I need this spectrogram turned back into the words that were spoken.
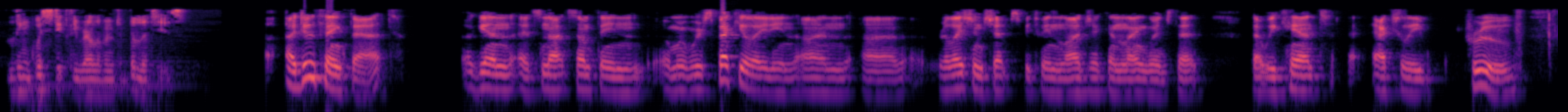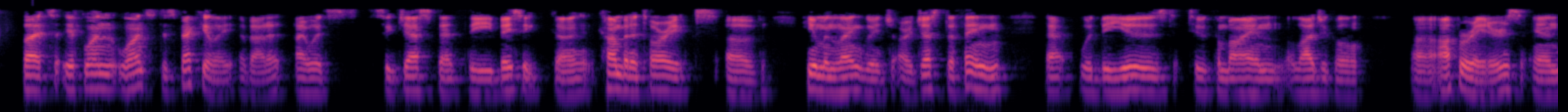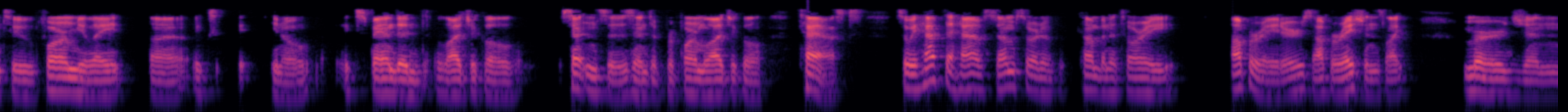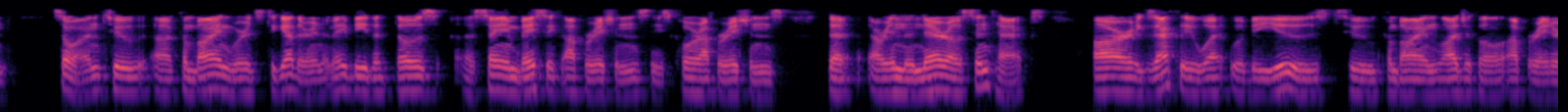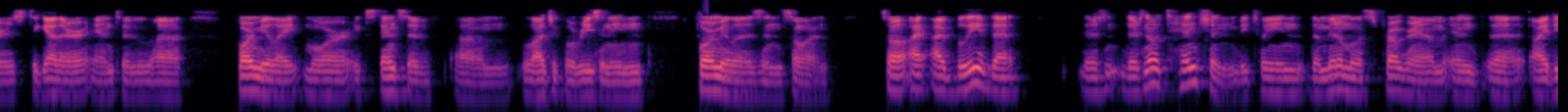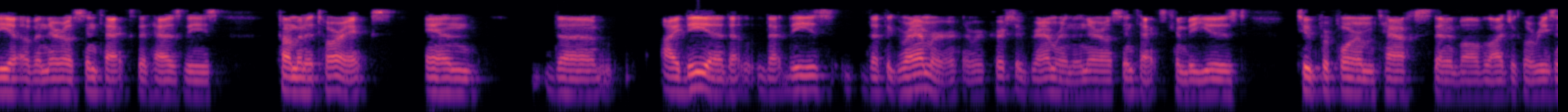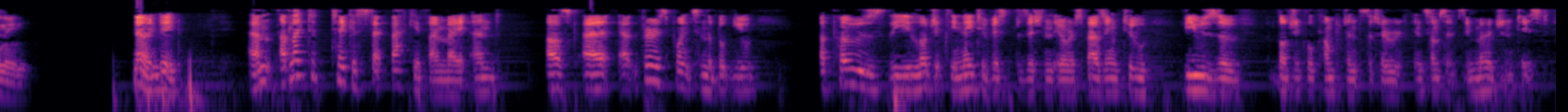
linguistically relevant abilities. I do think that. Again, it's not something we're speculating on uh, relationships between logic and language that that we can't actually prove. But if one wants to speculate about it, I would suggest that the basic uh, combinatorics of human language are just the thing that would be used to combine logical uh, operators and to formulate, uh, ex- you know, expanded logical sentences and to perform logical tasks. So we have to have some sort of combinatory operators, operations like merge and so on to uh, combine words together. And it may be that those uh, same basic operations, these core operations that are in the narrow syntax, are exactly what would be used to combine logical operators together and to uh, formulate more extensive um, logical reasoning formulas and so on. So I, I believe that there's there's no tension between the minimalist program and the idea of a narrow syntax that has these combinatorics and the idea that that these that the grammar, the recursive grammar in the narrow syntax can be used to perform tasks that involve logical reasoning. No, indeed. Um, I'd like to take a step back, if I may, and ask. Uh, at various points in the book, you oppose the logically nativist position that you're espousing to views of logical competence that are, in some sense, emergentist.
